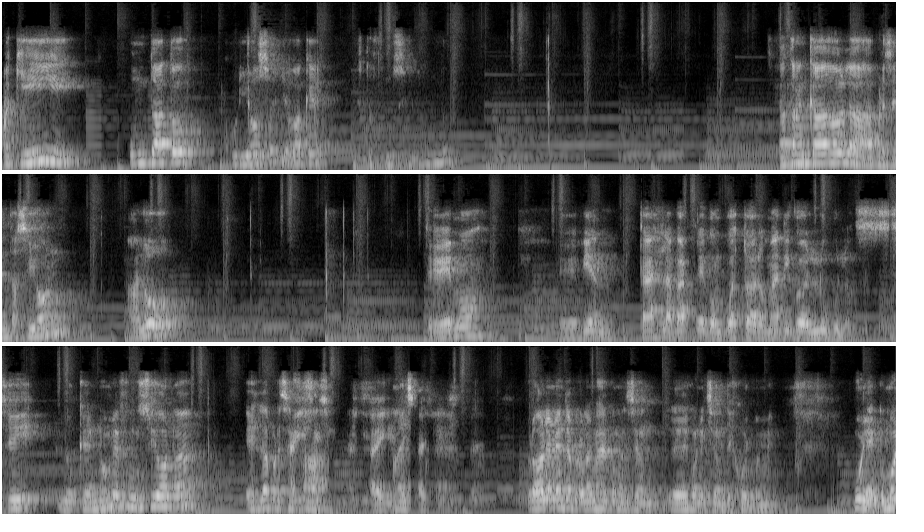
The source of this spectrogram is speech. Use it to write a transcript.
Aquí un dato curioso, lleva que está funcionando. Se ha trancado la presentación. Aló. Te vemos eh, bien. Esta es la parte de compuesto aromático del lúpulo. Sí, lo que no me funciona es la presentación. Ahí, ahí, Probablemente problemas de conexión, de conexión discúlpenme. Muy bien, como,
